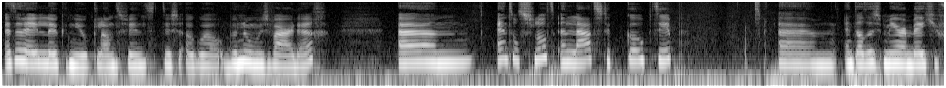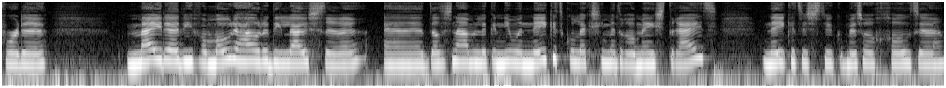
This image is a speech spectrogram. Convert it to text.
het een hele leuke nieuwe klant vind. Dus ook wel benoemenswaardig. Um, en tot slot een laatste kooptip. Um, en dat is meer een beetje voor de meiden die van mode houden, die luisteren. Uh, dat is namelijk een nieuwe Naked collectie met Romee Strijd. Naked is natuurlijk een best wel grote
